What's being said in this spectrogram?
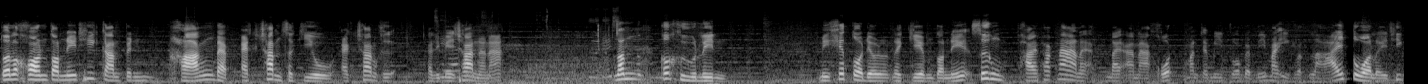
ตัวละครตอนนี้ที่การเป็นครั้งแบบแอคชั่นสกิลแอคชั่นคือแอนิเมชันนะนะ นั่นก็คือลิน มีแค่ตัวเดียวในเกมตอนนี้ ซึ่งภายภาคหน้าในในอนาคต มันจะมีตัวแบบนี้มาอีกหลายตัวเลยที่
